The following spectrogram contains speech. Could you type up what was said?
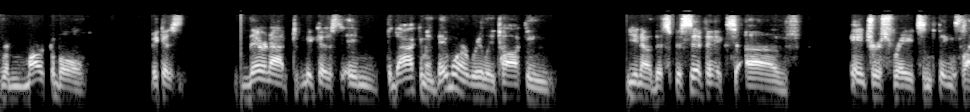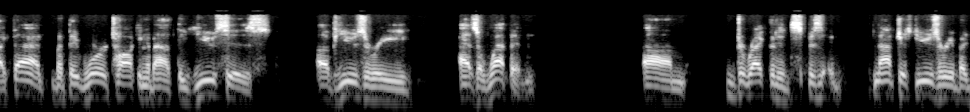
remarkable because they're not because in the document they weren't really talking, you know, the specifics of interest rates and things like that, but they were talking about the uses of usury as a weapon um, directed at specific, not just usury, but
